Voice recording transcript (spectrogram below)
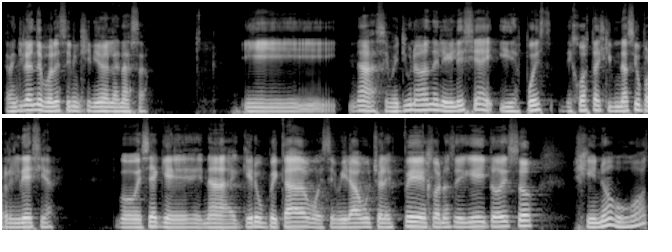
Tranquilamente podría ser ingeniero de la NASA. Y nada, se metió una banda en la iglesia y después dejó hasta el gimnasio por la iglesia. Tipo, decía que nada, que era un pecado porque se miraba mucho al espejo, no sé qué y todo eso. Y dije, no, what?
